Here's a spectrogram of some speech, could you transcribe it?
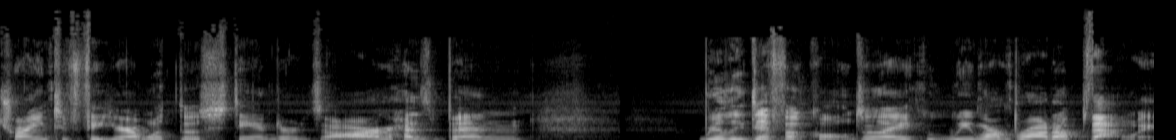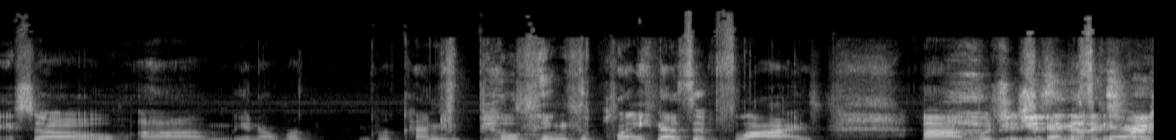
trying to figure out what those standards are has been really difficult like we weren't brought up that way so um, you know we're we're kind of building the plane as it flies, um, which is kind of scary.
